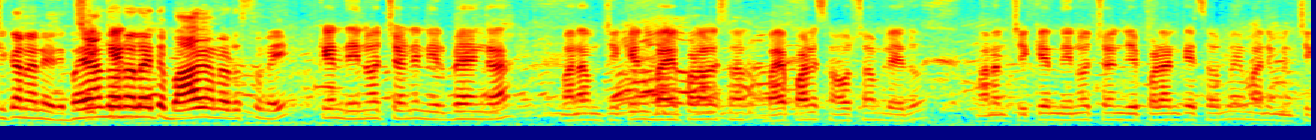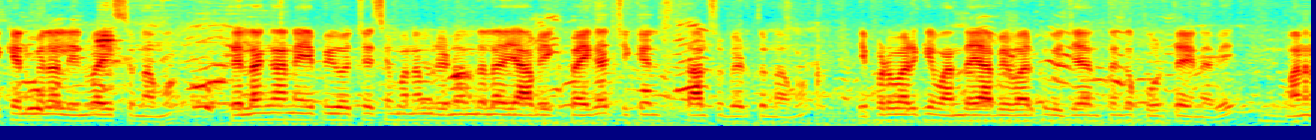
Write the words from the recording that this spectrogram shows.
చికెన్ అనేది భయాందోళనలు అయితే బాగా నడుస్తున్నాయి. చికెన్ తినొచ్చండి నిర్భయంగా. మనం చికెన్ భయపడాల్సిన భయపడాల్సిన అవసరం లేదు. మనం చికెన్ తినొచ్చు అని చెప్పడానికి సమే మనం చికెన్ మిలాలు నిర్వహిస్తున్నాము తెలంగాణ ఏపీ వచ్చేసి మనం రెండు వందల యాభైకి పైగా చికెన్ స్టాల్స్ పెడుతున్నాము. ఇప్పటివరకు వంద యాభై వరకు విజయవంతంగా పూర్తయినవి. మన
